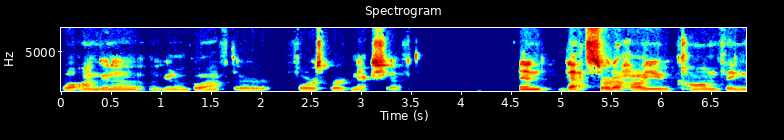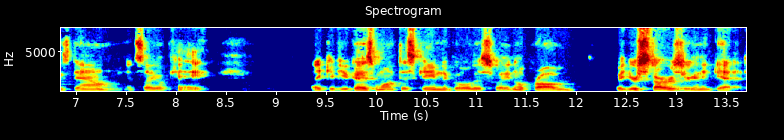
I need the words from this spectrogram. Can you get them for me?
Well, I'm gonna I'm gonna go after Forsberg next shift. And that's sort of how you calm things down. It's like, okay, like if you guys want this game to go this way, no problem but your stars are going to get it.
